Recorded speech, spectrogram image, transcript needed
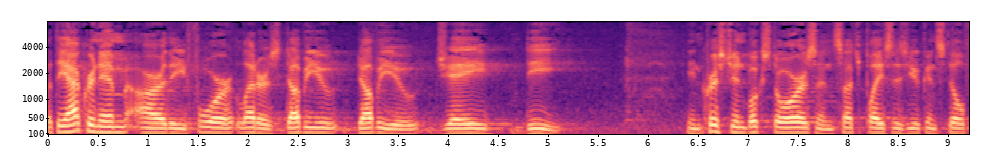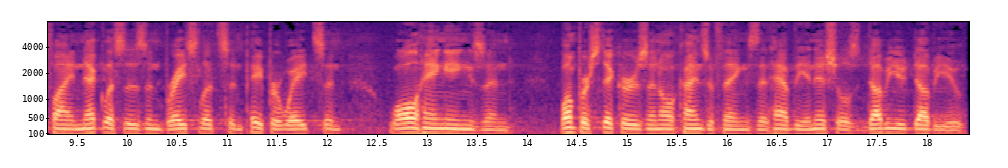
But the acronym are the four letters WWJD. In Christian bookstores and such places, you can still find necklaces and bracelets and paperweights and wall hangings and bumper stickers and all kinds of things that have the initials WWJD.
